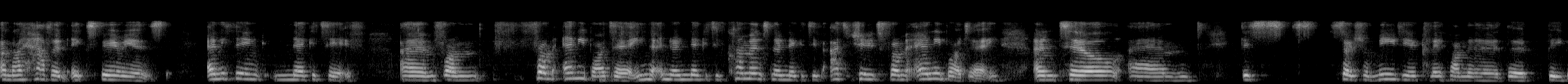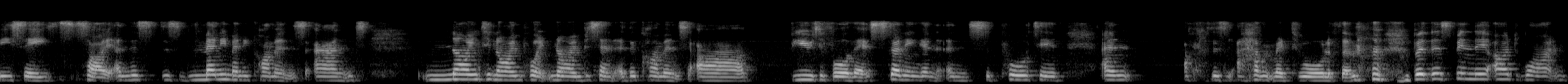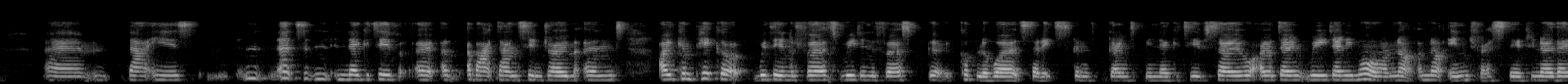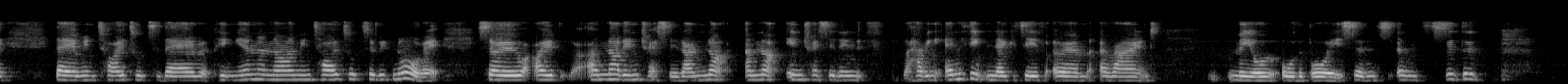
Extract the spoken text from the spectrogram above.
and I haven't experienced anything negative um, from from anybody. No, no, negative comments, no negative attitudes from anybody until um, this social media clip on the the BBC site, and there's there's many many comments, and 99.9% of the comments are beautiful. They're stunning and, and supportive, and I haven't read through all of them, but there's been the odd one um, that is that's negative uh, about Down syndrome, and I can pick up within the first reading the first couple of words that it's going to, going to be negative. So I don't read anymore. I'm not I'm not interested. You know they they are entitled to their opinion and I'm entitled to ignore it. So I I'm not interested. I'm not I'm not interested in having anything negative um, around me or, or the boys. And, and so the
